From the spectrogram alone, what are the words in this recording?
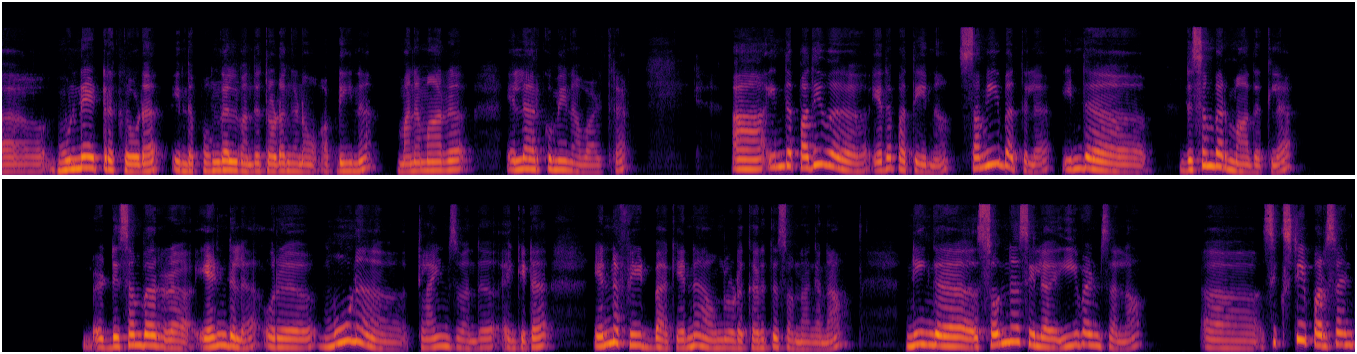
ஆஹ் முன்னேற்றத்தோட இந்த பொங்கல் வந்து தொடங்கணும் அப்படின்னு மனமாற எல்லாருக்குமே நான் வாழ்த்துறேன். ஆஹ் இந்த பதிவு எதை பத்தினா சமீபத்துல இந்த டிசம்பர் மாதத்துல டிசம்பர் எண்டில் ஒரு மூணு கிளைண்ட்ஸ் வந்து என்கிட்ட என்ன ஃபீட்பேக் என்ன அவங்களோட கருத்து சொன்னாங்கன்னா நீங்கள் சொன்ன சில ஈவெண்ட்ஸ் எல்லாம் sixty percent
